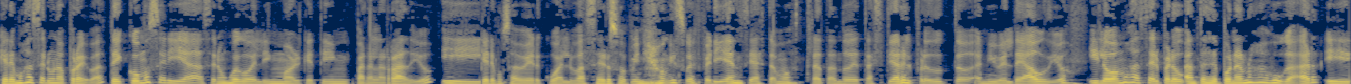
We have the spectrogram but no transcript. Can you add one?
Queremos hacer una prueba de cómo sería hacer un juego de link marketing para la radio y queremos saber cuál va a ser su opinión y su experiencia. Estamos tratando de testear el producto a nivel de audio y lo vamos a hacer, pero antes de ponernos a jugar y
